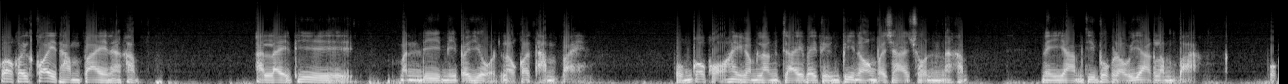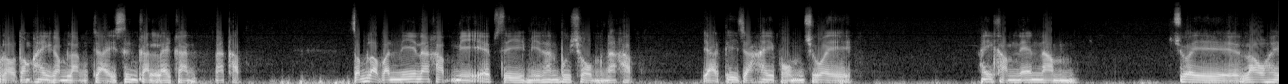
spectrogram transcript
ก็ค่อยๆทำไปนะครับ อะไรที่มันดีมีประโยชน์เราก็ทำไป ผมก็ขอให้กำลังใจไปถึงพี่น้องประชาชนนะครับ ในยามที่พวกเรายากลำบาก พวกเราต้องให้กำลังใจซึ่งกันและกันนะครับสำหรับวันนี้นะครับมี FC มีท่านผู้ชมนะครับ อยากที่จะให้ผมช่วย ให้คำแนะนำช่วยเล่าให้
